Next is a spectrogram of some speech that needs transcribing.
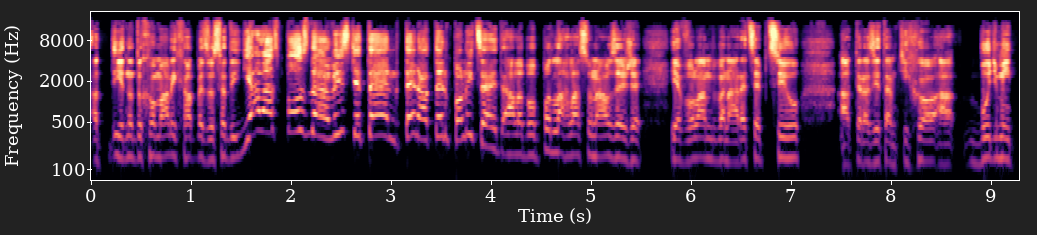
a jednoducho malý chlapec zosedy, ja vás poznám, vy ste ten, ten a ten policajt, alebo podľa hlasu naozaj, že ja volám iba na recepciu a teraz je tam ticho a buď mi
